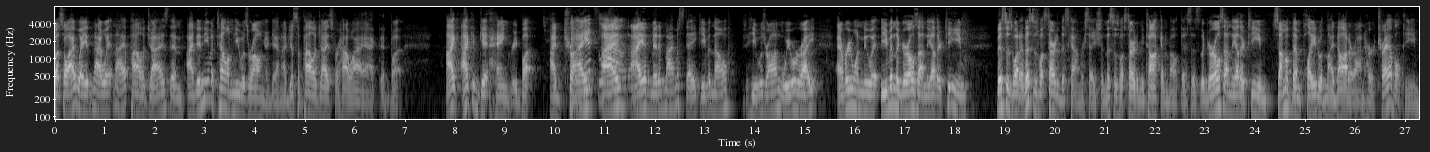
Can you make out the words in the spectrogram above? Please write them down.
But so I waited and I went and I apologized and I didn't even tell him he was wrong again. I just apologized for how I acted. But I I could get hangry, but I tried. gets. I I admitted my mistake, even though he was wrong. We were right. Everyone knew it. Even the girls on the other team this is what this is what started this conversation. This is what started me talking about this. Is the girls on the other team? Some of them played with my daughter on her travel team,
